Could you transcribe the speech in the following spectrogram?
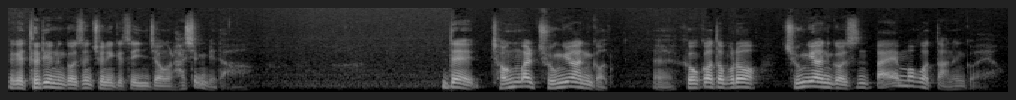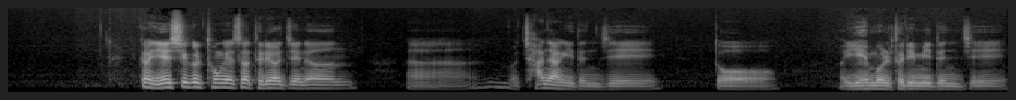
이렇게 드리는 것은 주님께서 인정을 하십니다. 근데 정말 중요한 것, 예, 그것과 더불어 중요한 것은 빼먹었다는 거예요. 그러니까 예식을 통해서 드려지는 찬양이든지 또 예물 드림이든지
